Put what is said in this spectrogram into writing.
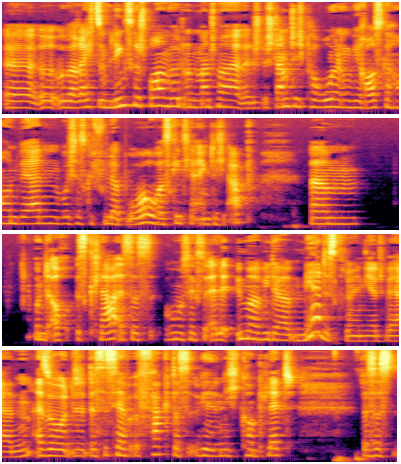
äh, über rechts und links gesprochen wird und manchmal Stammtischparolen irgendwie rausgehauen werden, wo ich das Gefühl habe, wow, was geht hier eigentlich ab? Ähm, und auch ist klar ist, dass Homosexuelle immer wieder mehr diskriminiert werden. Also das ist ja Fakt, dass wir nicht komplett, dass es,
